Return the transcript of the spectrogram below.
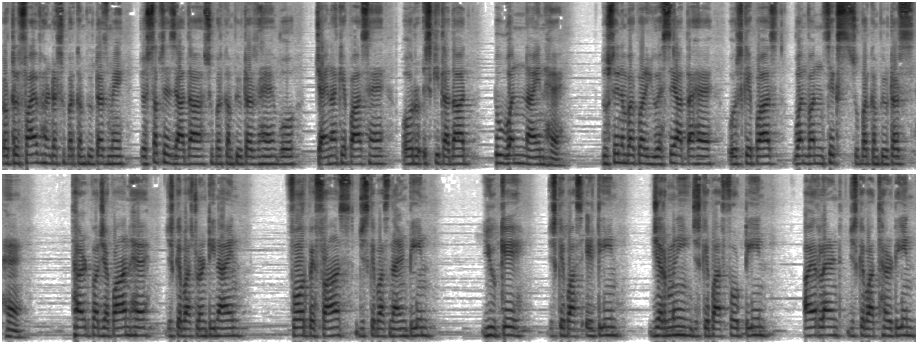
टोटल 500 सुपर कंप्यूटर्स में जो सबसे ज़्यादा सुपर कंप्यूटर्स हैं, वो चाइना के पास हैं और इसकी तादाद 219 है। दूसरे नंबर पर यूएसए आता है और उसके पास 116 सुपर कंप्यूटर्स हैं। थर्ड पर जापान है, जिसके पास 29 फोर पे फ्रांस, जिसके पास 19 यूके, जिसके पास 18 जर्मनी, जिसके पास 14 आयरलैंड, जिसके पास 13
